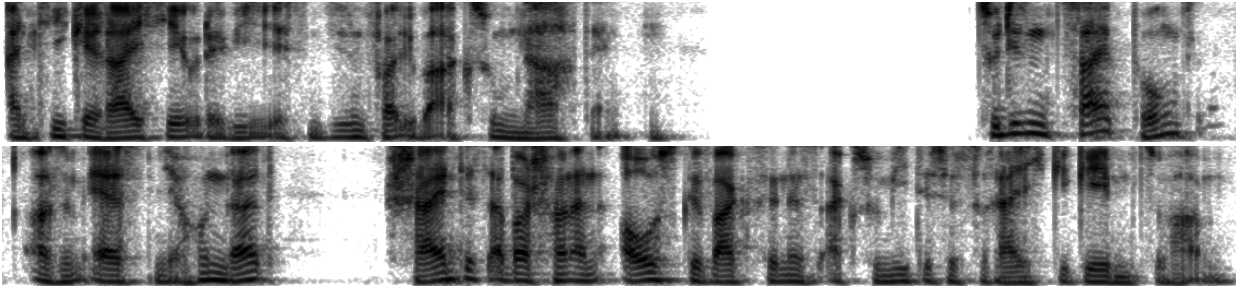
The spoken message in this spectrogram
antike Reiche oder wie es in diesem Fall über Axum nachdenken. Zu diesem Zeitpunkt, also im ersten Jahrhundert, scheint es aber schon ein ausgewachsenes axumitisches Reich gegeben zu haben.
